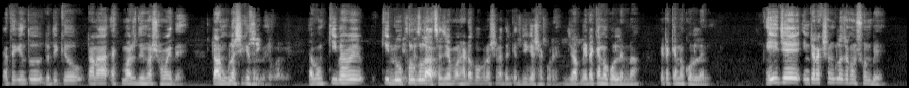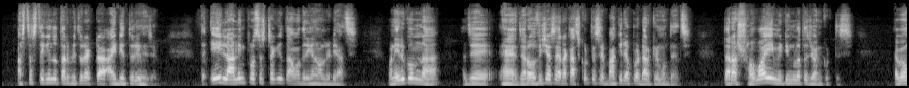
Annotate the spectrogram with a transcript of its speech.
এতে কিন্তু যদি কেউ টানা এক মাস দুই মাস সময় দেয় টার্মগুলো শিখে ফেলবে। এবং কীভাবে কি লুফলগুলো Business-টা- আছে যেমন হেড অফ অপারেশন এদেরকে জিজ্ঞাসা করে যে আপনি এটা কেন করলেন না? এটা কেন করলেন? এই যে ইন্টারাকশনগুলো যখন শুনবে, আস্তে আস্তে কিন্তু তার ভিতরে একটা আইডিয়া তৈরি হয়ে যাবে। তো এই লার্নিং প্রসেসটা কিন্তু আমাদের এখানে অলরেডি আছে। মানে এরকম না যে হ্যাঁ যারা অফিসে আছে, এরা কাজ করতেছে, বাকিরা পুরো ডার্কের মধ্যে আছে। তারা সবাই এই মিটিংগুলোতে জয়েন করতেছে। এবং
